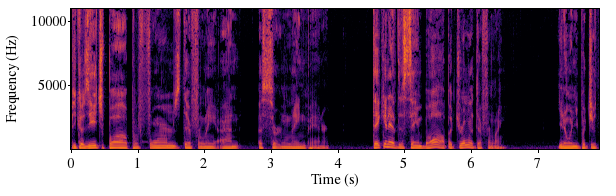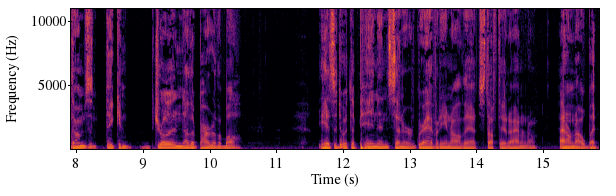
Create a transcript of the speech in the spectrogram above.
because each ball performs differently on a certain lane pattern. They can have the same ball but drill it differently. You know, when you put your thumbs, they can drill it another part of the ball. It has to do with the pin and center of gravity and all that stuff that I don't know. I don't know, but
